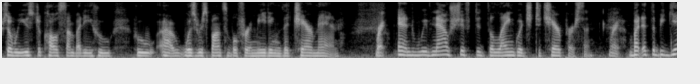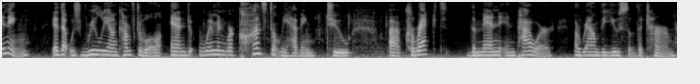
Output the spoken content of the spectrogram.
So we used to call somebody who who uh, was responsible for a meeting the chairman. right. And we've now shifted the language to chairperson. Right. But at the beginning, that was really uncomfortable, and women were constantly having to uh, correct the men in power around the use of the term.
